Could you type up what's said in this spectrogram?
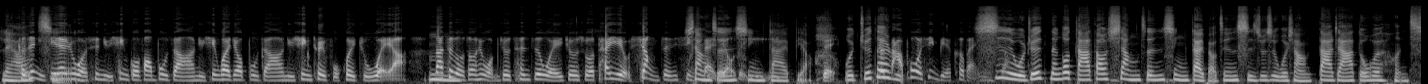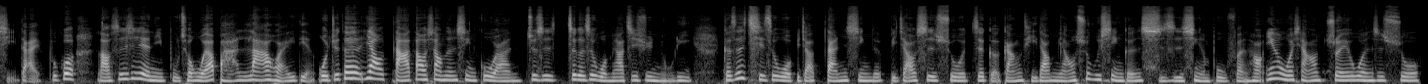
可是你今天如果是女性国防部长啊、女性外交部长啊、女性退辅会主委啊，那这种东西我们就称之为，就是说它也有象征性象征性代表。对，我觉得打破性别刻板印象是，我觉得能够达到象征性代表这件事，就是我想大家都会很期待。不过老师，谢谢你补充，我要把它拉回来一点。我觉得要达到象征性固然就是这个是我们要继续努力，可是其实我比较担心的，比较是说这个刚刚提到描述性跟实质性的部分哈，因为我想要追问是说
